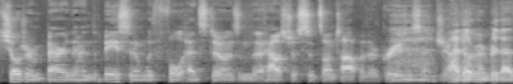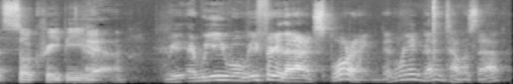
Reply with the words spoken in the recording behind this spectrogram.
children buried them in the basement with full headstones, and the house just sits on top of their graves essentially. I don't remember. That's so creepy. Yeah. We and we well we figured that out exploring, didn't we? They didn't tell us that.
